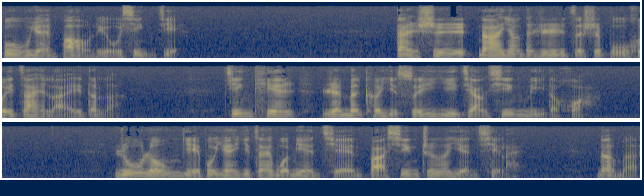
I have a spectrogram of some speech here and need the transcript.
不愿保留信件。但是那样的日子是不会再来的了。今天人们可以随意讲心里的话。如龙也不愿意在我面前把心遮掩起来。那么，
